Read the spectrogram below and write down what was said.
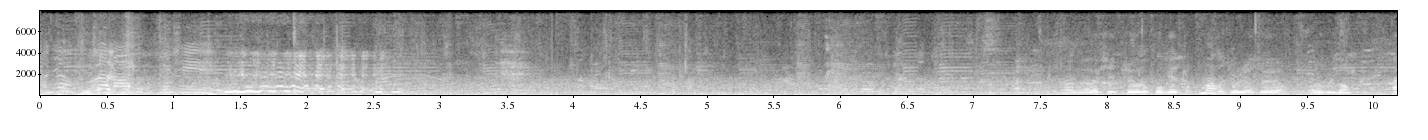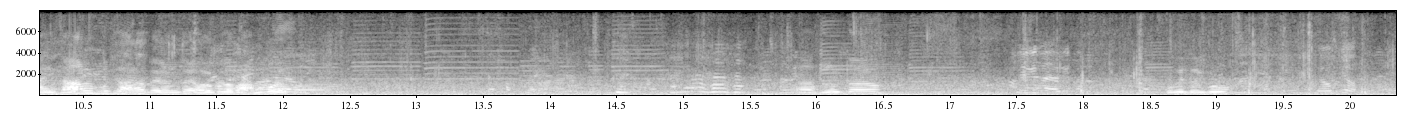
아니야 괜찮아. 혹시 명현 씨 쪽으로 고개 조금만 더 돌려줘요. 얼굴 너무 아니 나를 보진 않아도 되는데 얼굴 너무 안 보여서. 자 눈을 떠요. 여기다 여기다. 고개 들고. 여기 없네.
